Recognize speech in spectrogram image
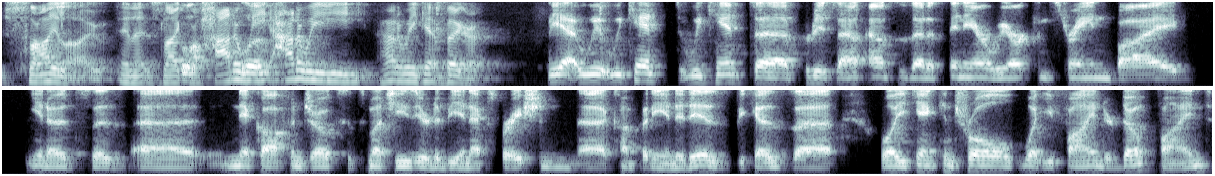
silo and it's like well, well how do well, we how do we how do we get bigger? Yeah we, we can't we can't uh, produce ounces out of thin air. We are constrained by you know, it says uh, Nick often jokes it's much easier to be an exploration uh, company, and it is because uh, well, you can't control what you find or don't find.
